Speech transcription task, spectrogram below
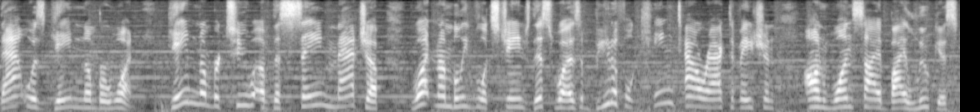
That was game number one. Game number two of the same matchup. What an unbelievable exchange this was. Beautiful King Tower activation on one side by Lucas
